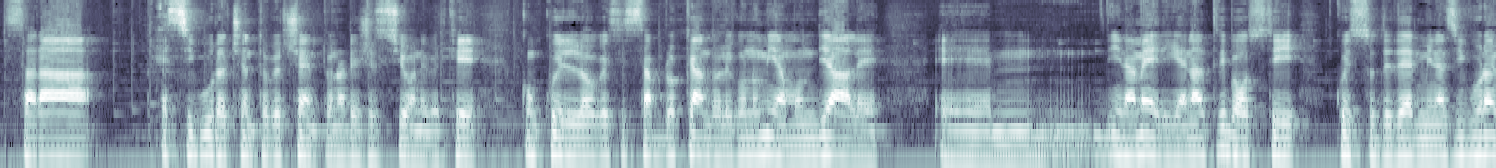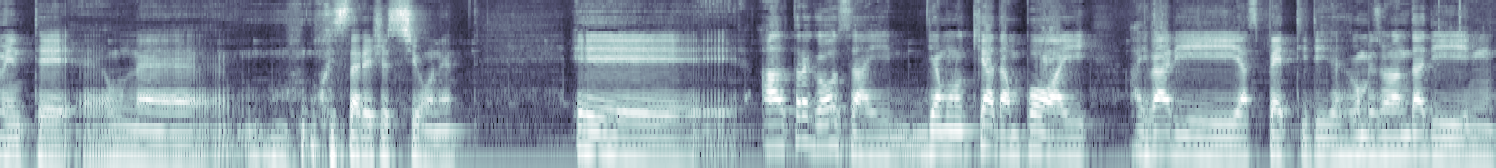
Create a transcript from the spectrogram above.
sarà è sicura al 100% una recessione perché con quello che si sta bloccando l'economia mondiale in America e in altri posti questo determina sicuramente eh, un, eh, questa recessione. E altra cosa, diamo un'occhiata un po' ai, ai vari aspetti di come sono andati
